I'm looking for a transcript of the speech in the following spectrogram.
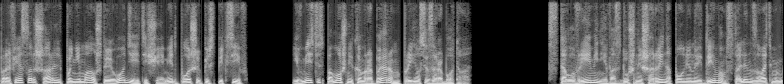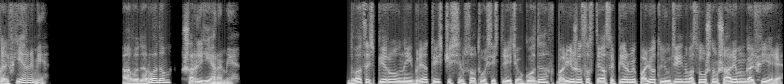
профессор Шарль понимал, что его детище имеет больше перспектив, и вместе с помощником Робером принялся за работу. С того времени воздушные шары, наполненные дымом, стали называть монгольфьерами, а водородом – шарльерами. 21 ноября 1783 года в Париже состоялся первый полет людей на воздушном шаре Монгольфьере.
